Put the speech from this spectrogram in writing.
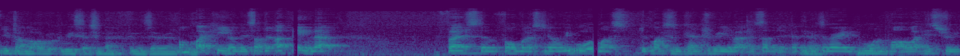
you've done a lot of research in, that, in this area. I'm quite keen on this subject. I think that first and foremost, you know, we all must, as much as we can, to read about the subject. I think Yeah. it's a very important part of our history,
